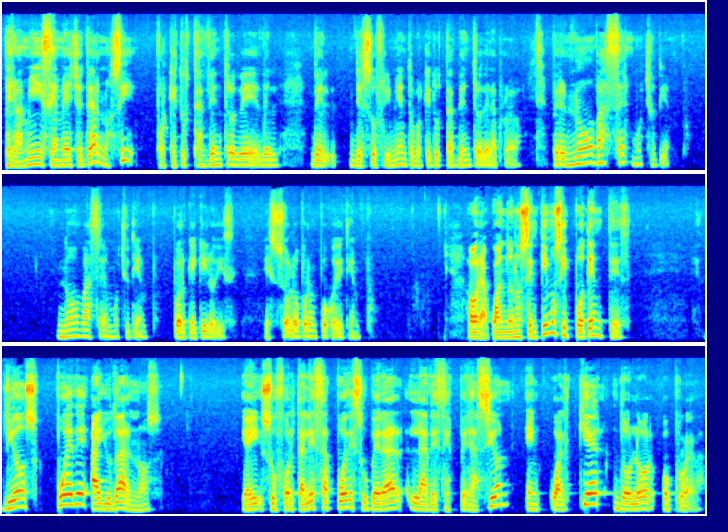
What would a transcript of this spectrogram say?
Pero a mí se me ha hecho eterno, sí, porque tú estás dentro del, del sufrimiento, porque tú estás dentro de la prueba. Pero no va a ser mucho tiempo. No va a ser mucho tiempo, porque aquí lo dice, es solo por un poco de tiempo. Ahora, cuando nos sentimos impotentes, Dios puede ayudarnos y ahí su fortaleza puede superar la desesperación en cualquier dolor o prueba.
